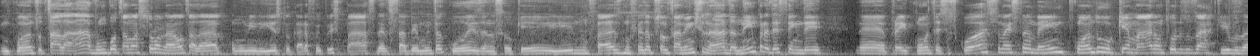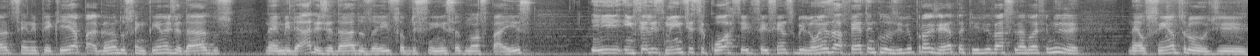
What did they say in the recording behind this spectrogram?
enquanto tá lá, ah, vamos botar um astronauta lá como ministro, o cara foi pro espaço, deve saber muita coisa, não sei o quê, e não faz, não fez absolutamente nada, nem para defender, né, para ir contra esses cortes, mas também quando queimaram todos os arquivos lá do CNPq, apagando centenas de dados né, milhares de dados aí sobre ciência do nosso país. E, infelizmente, esse corte de 600 bilhões afeta, inclusive, o projeto aqui de vacina do FMG. Né, o centro de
